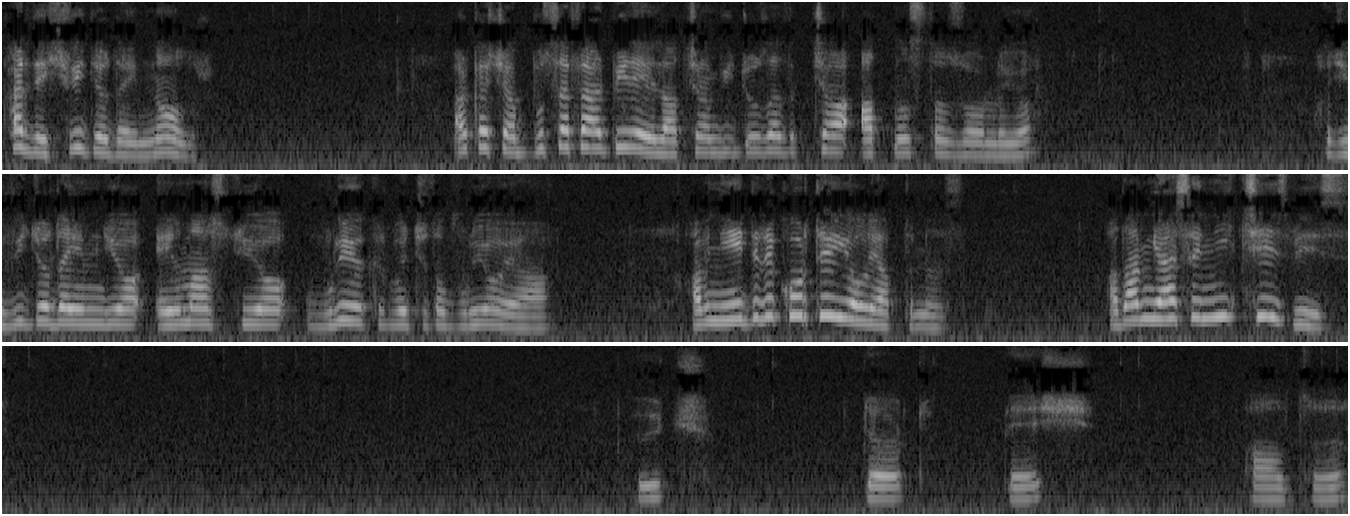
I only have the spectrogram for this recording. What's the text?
Kardeş videodayım ne olur. Arkadaşlar bu sefer bir el atacağım. Video uzadıkça atması da zorluyor. Hacı videodayım diyor. Elmas diyor. Vuruyor kırbacı da vuruyor ya. Abi niye direkt ortaya yol yaptınız? Adam gelse ne içeceğiz biz? 3 4 5 6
